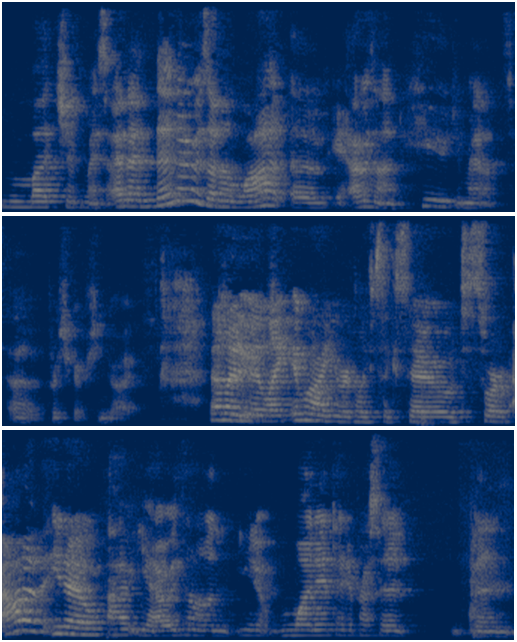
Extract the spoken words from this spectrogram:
much of myself. And then I was on a lot of I was on huge amounts of prescription drugs. That might have been like why you were like so just sort of out of it, you know. I, yeah, I was on, you know, one antidepressant, then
